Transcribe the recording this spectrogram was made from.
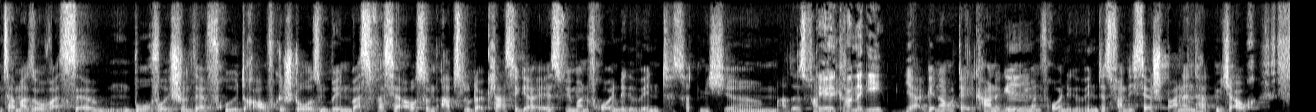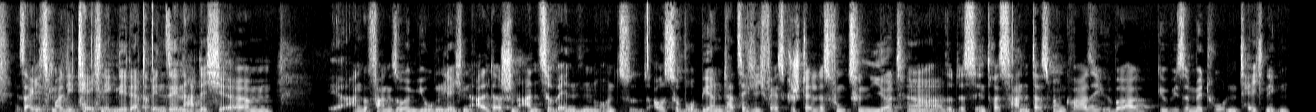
sag mal so, was äh, ein Buch, wo ich schon sehr früh draufgestoßen bin, was was ja auch so ein absoluter Klassiker ist, wie man Freunde gewinnt. Das hat mich, ähm, also das fand Dale ich, Carnegie. Ja, genau, Dale Carnegie, mhm. wie man Freunde gewinnt. Das fand ich sehr spannend. Hat mich auch, sage ich jetzt mal, die Techniken, die da drin sind, hatte ich ähm, angefangen, so im jugendlichen Alter schon anzuwenden und zu, auszuprobieren, tatsächlich festgestellt, das funktioniert. Ja? Also das ist interessant, dass man quasi über gewisse Methoden, Techniken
